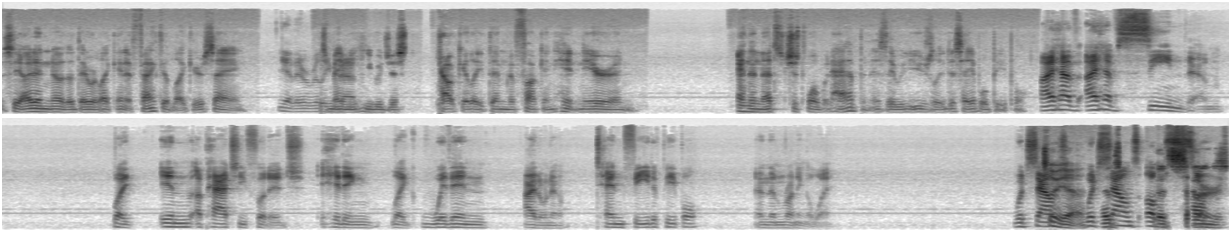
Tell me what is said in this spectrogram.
see, I didn't know that they were like ineffective, like you're saying. yeah, they were really maybe bad. he would just calculate them to fucking hit near and, and then that's just what would happen is they would usually disable people. I have I have seen them like in Apache footage hitting like within I don't know ten feet of people and then running away. Which sounds so yeah, which sounds absurd. That sounds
